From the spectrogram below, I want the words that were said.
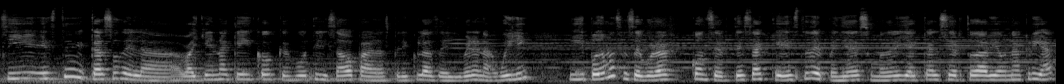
Sí, este caso de la ballena Keiko que fue utilizado para las películas de Liberen a Willy y podemos asegurar con certeza que este dependía de su madre ya que al ser todavía una cría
